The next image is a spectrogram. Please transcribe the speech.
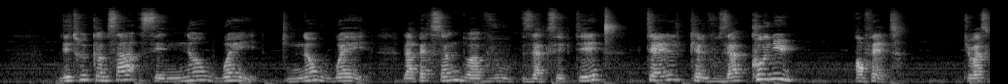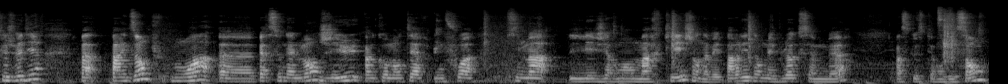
Des trucs comme ça, c'est no way, no way. La personne doit vous accepter telle qu'elle vous a connu en fait. Tu vois ce que je veux dire? Par, exemple, moi, euh, personnellement, j'ai eu un commentaire une fois qui m'a légèrement marqué. J'en avais parlé dans mes vlogs Summer, parce que c'était en décembre.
